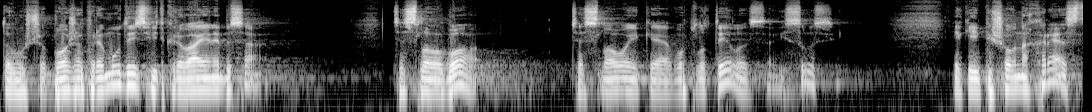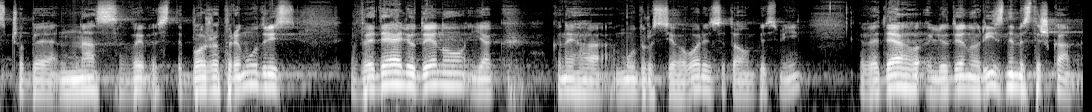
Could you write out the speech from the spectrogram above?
Тому що Божа премудрість відкриває небеса. Це Слово Бога, це Слово, яке воплотилося в Ісусі, який пішов на хрест, щоб нас вивести. Божа премудрість веде людину, як книга мудрості говорить в Святому Письмі, веде людину різними стежками,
